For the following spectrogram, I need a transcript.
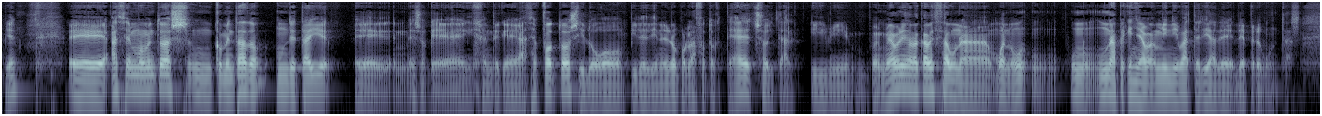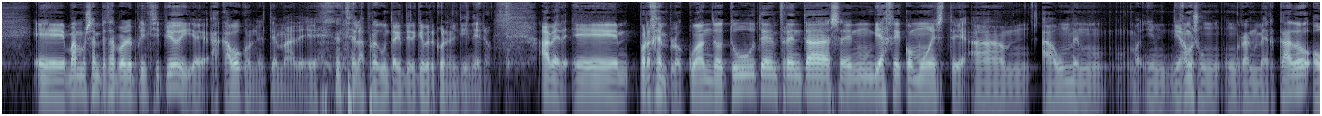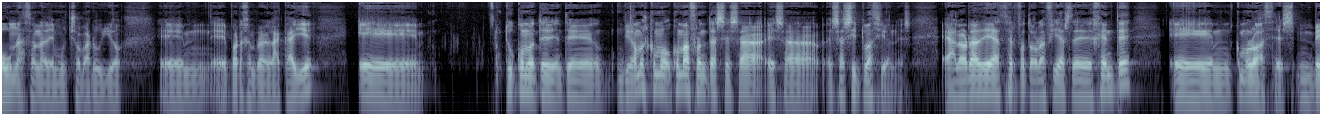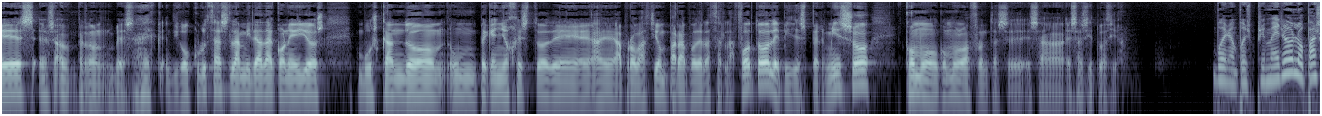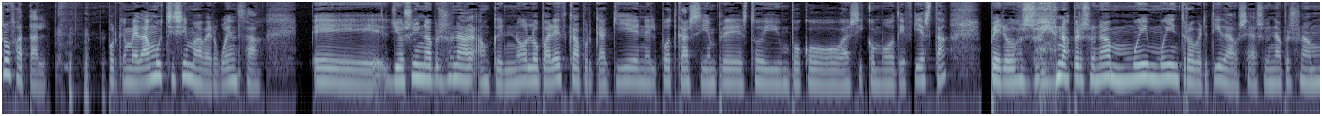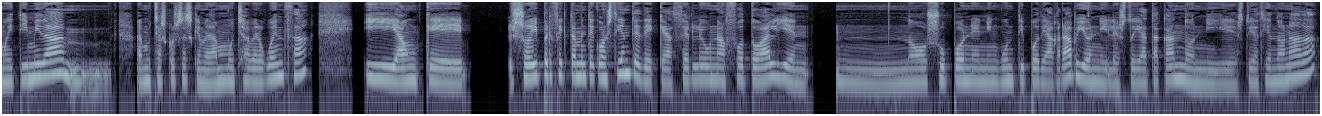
Bien. Eh, hace un momento has comentado un detalle, eh, eso que hay gente que hace fotos y luego pide dinero por la foto que te ha hecho y tal. Y me ha venido a la cabeza una, bueno, una pequeña mini batería de preguntas. Eh, vamos a empezar por el principio y eh, acabo con el tema de, la pregunta que tiene que ver con el dinero. A ver, eh, por ejemplo, cuando tú te enfrentas en un viaje como este a, un, digamos, un, gran mercado o una zona de mucho barullo, por ejemplo, en la calle, ¿Tú cómo te, digamos, cómo, cómo afrontas esa, esas situaciones? A la hora de hacer fotografías de gente, eh, ¿cómo lo haces? ¿Ves, perdón, ves, digo, cruzas la mirada con ellos buscando un pequeño gesto de eh, aprobación para poder hacer la foto? ¿Le pides permiso? ¿Cómo, cómo lo afrontas esa, esa situación? Bueno, pues primero lo paso fatal, porque me da muchísima vergüenza. Eh, yo soy una persona, aunque no lo parezca, porque aquí en el podcast siempre estoy un poco así como de fiesta, pero soy una persona muy, muy introvertida, o sea, soy una persona muy tímida, mm, hay muchas cosas que me dan mucha vergüenza y aunque soy perfectamente consciente de que hacerle una foto a alguien mm, no supone ningún tipo de agravio, ni le estoy atacando, ni estoy haciendo nada,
